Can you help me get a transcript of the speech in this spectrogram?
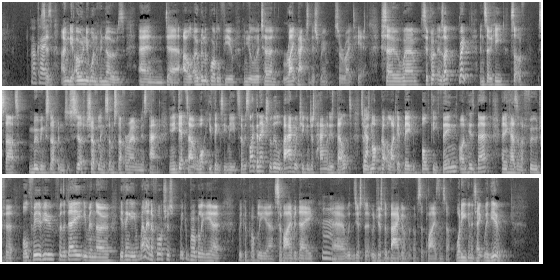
Okay. Says, I'm the only one who knows, and uh, I will open the portal for you, and you'll return right back to this room. So, right here. So, um, so Crutlin's like, Great. And so he sort of starts moving stuff and sh- shuffling some stuff around in his pack, and he gets out what he thinks he needs. So, it's like an extra little bag which he can just hang on his belt. So, he's not got like a big bulky thing on his back, and he has enough food for all three of you for the day. Even though you're thinking, well, in a fortress, we could probably uh, we could probably uh, survive a day uh, with just a, with just a bag of, of supplies and stuff. What are you going to take with you?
